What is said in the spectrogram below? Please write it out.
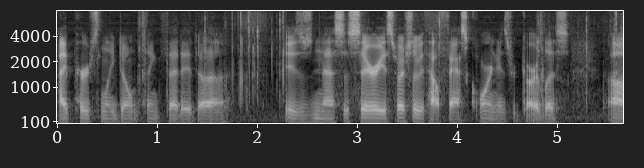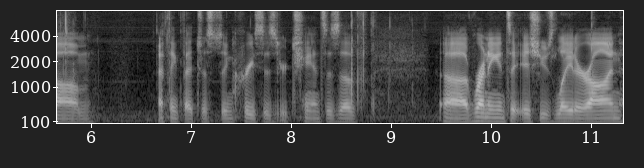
I personally don't think that it uh, is necessary, especially with how fast corn is regardless. Um, I think that just increases your chances of uh, running into issues later on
